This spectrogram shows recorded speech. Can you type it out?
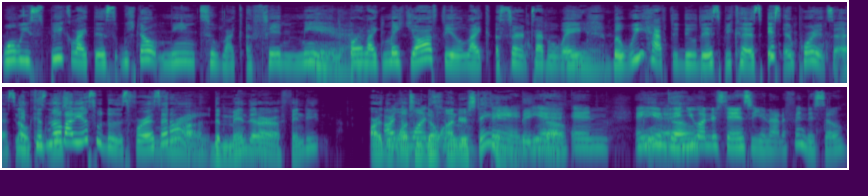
When we speak like this, we don't mean to like offend men Yeah. or like make y'all feel like a certain type of way, Yeah. but we have to do this because it's important to us. No, because nobody else will do this for us at all. the men that are offended are the are ones the who don't who understand. stand. Bingo. Yeah, and and yeah, and you understand, so you're not offended. So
